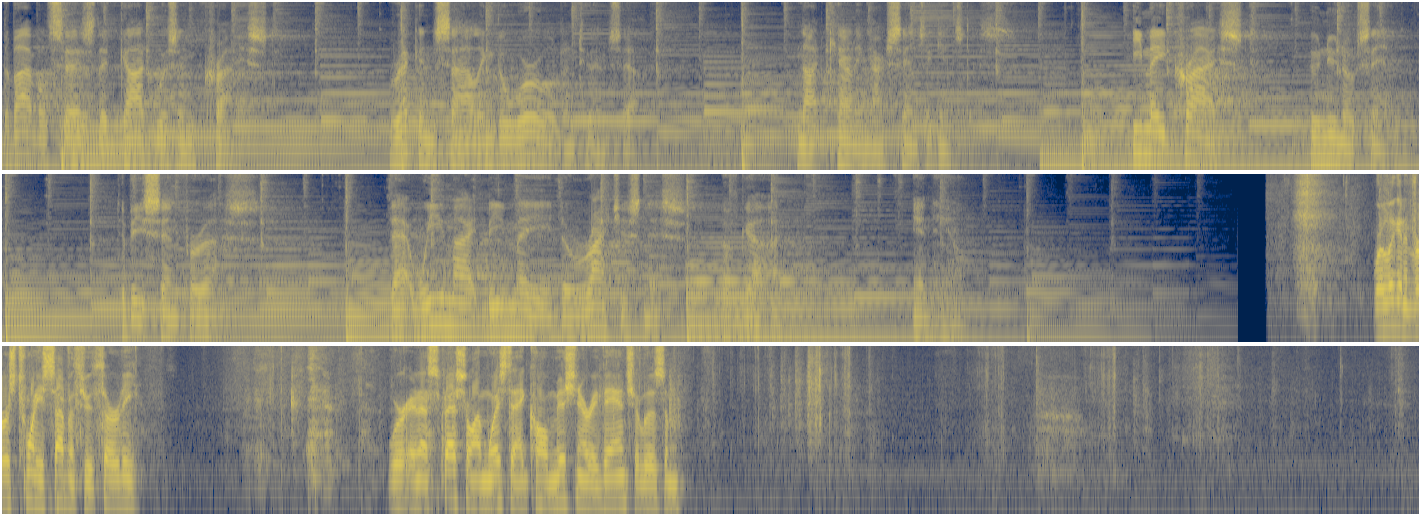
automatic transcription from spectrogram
The Bible says that God was in Christ, reconciling the world unto himself, not counting our sins against us. He made Christ, who knew no sin, to be sin for us, that we might be made the righteousness of God in him. We're looking at verse 27 through 30. We're in a special on Wednesday called Missionary Evangelism.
